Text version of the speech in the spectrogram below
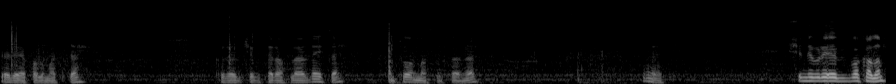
Şöyle yapalım hatta. Kraliçe bu taraflardaysa sıkıntı olmasın sonra. Evet. Şimdi buraya bir bakalım.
